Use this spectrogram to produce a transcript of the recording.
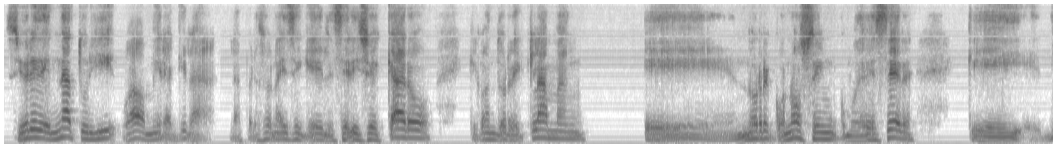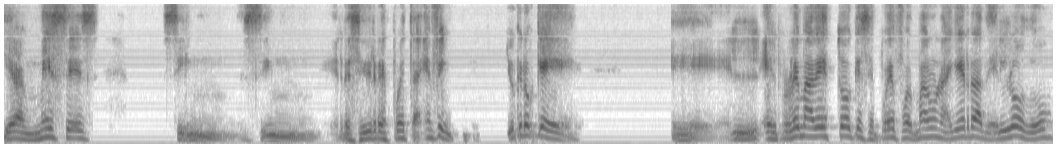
señores de Naturgy, wow, mira aquí la, la persona dice que el servicio es caro, que cuando reclaman eh, no reconocen como debe ser, que llevan meses sin, sin recibir respuesta. En fin, yo creo que eh, el, problema de esto es que se puede formar una guerra de lodo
